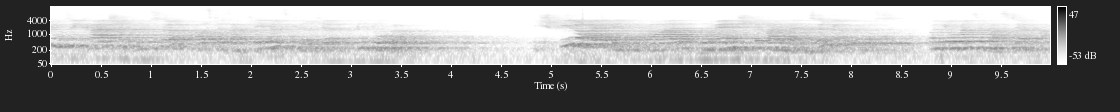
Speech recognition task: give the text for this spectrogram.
Viele musikalische Grüße aus der St. Clemenskirche in Doga. Ich spiele heute den Choral O Mensch, geweih deine Sünde groß von Johann Sebastian Bach.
